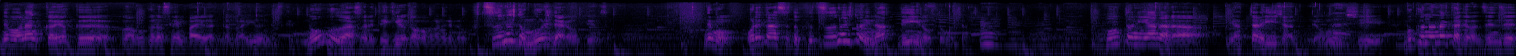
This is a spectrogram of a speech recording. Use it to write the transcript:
でもなんかよく、まあ、僕の先輩方が言うんですけどノブはそれできるかもわからんけど普通の人無理だよって言うんですよ。でも俺からすると普通の人になっていいのって思っちゃうんですよ。本当に嫌ならやったらいいじゃんって思うし、僕の中では全然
